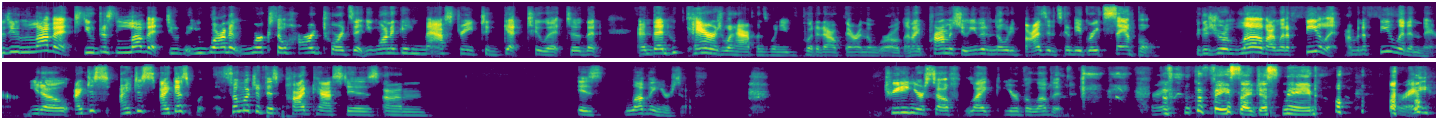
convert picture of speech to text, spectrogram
because you love it. You just love it. You you want to work so hard towards it. You want to gain mastery to get to it so that and then who cares what happens when you put it out there in the world? And I promise you, even if nobody buys it, it's going to be a great sample because your love, I'm going to feel it. I'm going to feel it in there. You know, I just, I just, I guess so much of this podcast is, um, is loving yourself treating yourself like you're beloved right the face I just made. right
